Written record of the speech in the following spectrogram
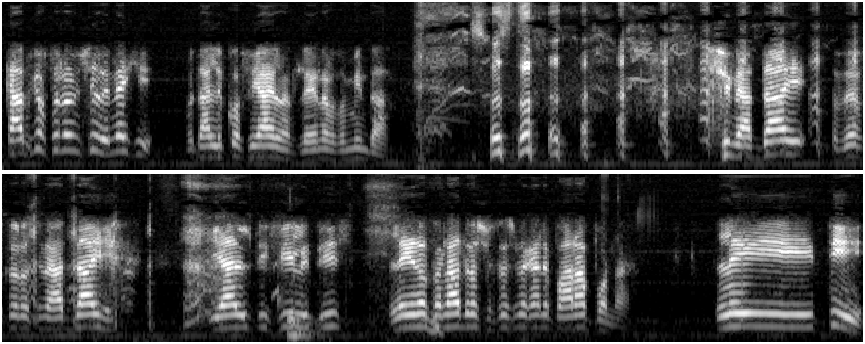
Κάποιος φθηνό νησί δεν έχει. Μεταλλικό Coffee Island λέει 1,70. Σωστό. συναντάει, το δεύτερο συναντάει η άλλη τη φίλη της, λέει εδώ τον άντρα σου χθες με έκανε παράπονα. Λέει τι,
